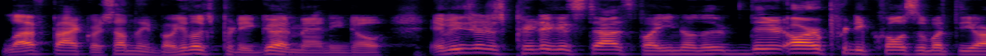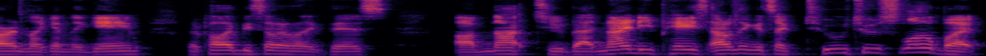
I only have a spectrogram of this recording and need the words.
left back or something, but he looks pretty good, man. You know, if these are just predicted stats, but you know, they are pretty close to what they are in like in the game. There'll probably be something like this. Um, not too bad. 90 pace. I don't think it's like too too slow, but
